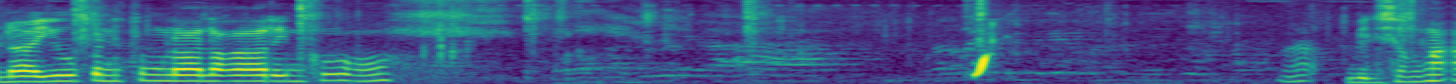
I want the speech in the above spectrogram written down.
Layo pa nitong lalakarin ko, oh. Ah, bilisan nga.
